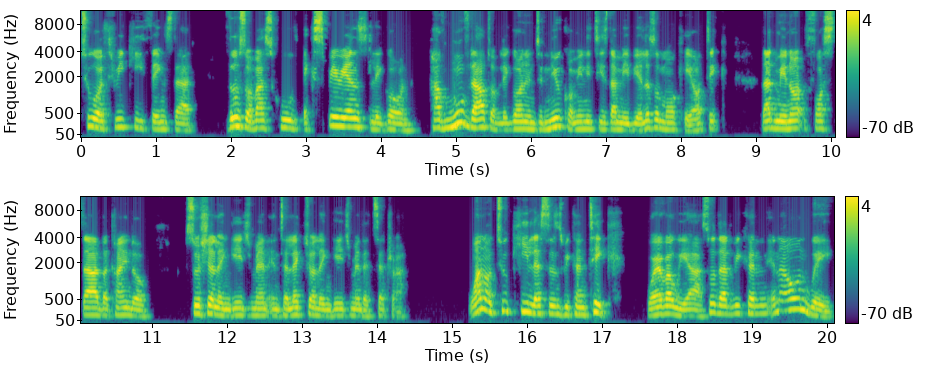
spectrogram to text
two or three key things that those of us who've experienced Legon have moved out of Legon into new communities that may be a little more chaotic, that may not foster the kind of social engagement, intellectual engagement, etc. One or two key lessons we can take wherever we are so that we can, in our own way,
